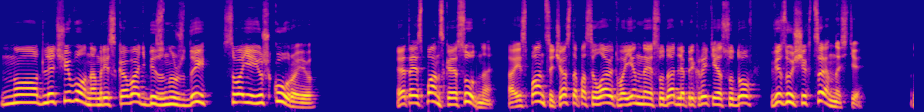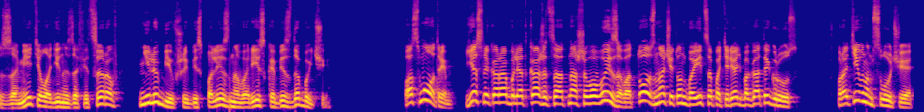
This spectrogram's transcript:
Но для чего нам рисковать без нужды своей шкурою? Это испанское судно а испанцы часто посылают военные суда для прикрытия судов, везущих ценности. Заметил один из офицеров, не любивший бесполезного риска без добычи. Посмотрим. Если корабль откажется от нашего вызова, то значит он боится потерять богатый груз. В противном случае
